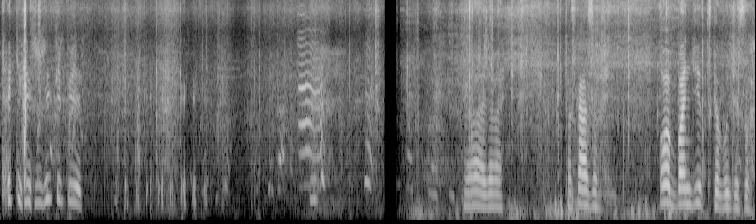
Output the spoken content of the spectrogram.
Так и лежи теперь. Давай, давай. Показывай. О, бандитка вылезла.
